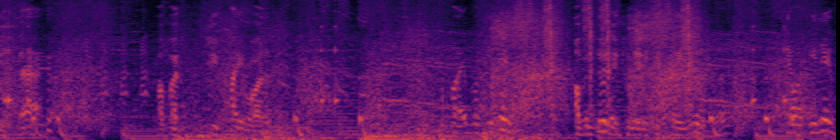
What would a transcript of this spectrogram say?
It's. I've had a few pay riders. What, what do you do? I've been doing it for nearly 15 years now. Yeah, what do you do?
